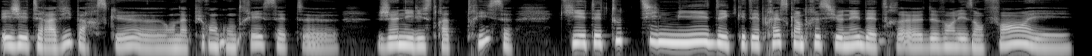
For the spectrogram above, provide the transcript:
et j'ai été ravie parce que on a pu rencontrer cette jeune illustratrice qui était toute timide et qui était presque impressionnée d'être euh, devant les enfants et,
